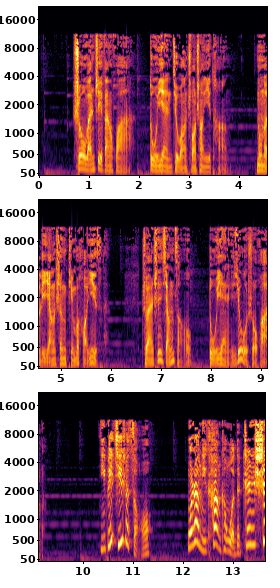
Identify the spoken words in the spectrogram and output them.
说完这番话，杜燕就往床上一躺，弄得李阳生挺不好意思的，转身想走。杜燕又说话了：“你别急着走，我让你看看我的真身。”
